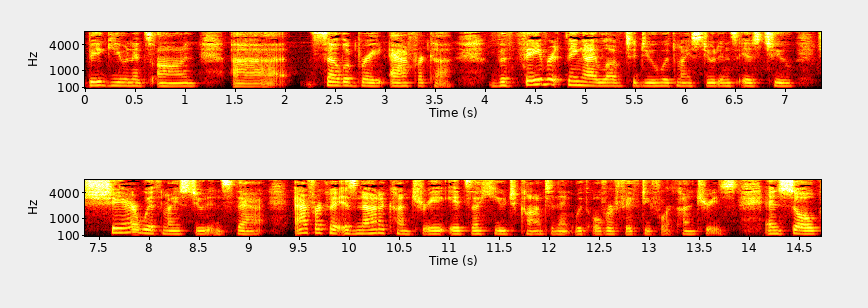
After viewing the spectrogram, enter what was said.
big units on uh, celebrate Africa. The favorite thing I love to do with my students is to share with my students that Africa is not a country, it's a huge continent with over 54 countries. And so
